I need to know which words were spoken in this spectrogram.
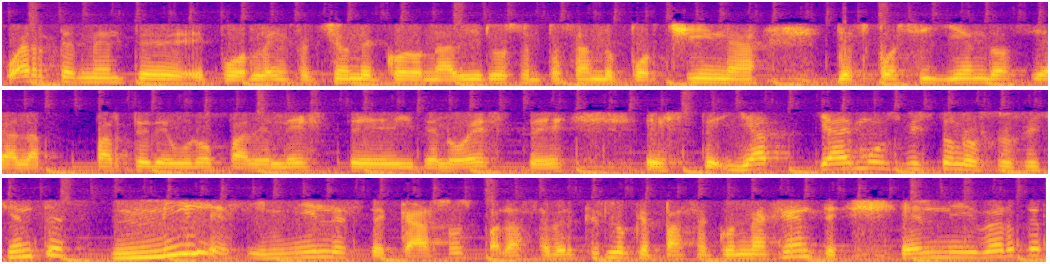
fuertemente por la infección de coronavirus, empezando por China, después siguiendo hacia la parte de Europa del Este y del Oeste. Este, ya, ya hemos visto los suficientes miles y miles de casos para saber qué es lo que pasa con la gente. El nivel de,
